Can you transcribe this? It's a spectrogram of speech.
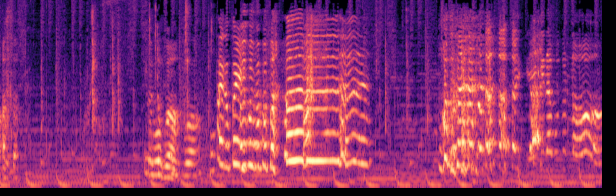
왔어. 이거 또 뭐야? 뭐야? 아 이거 빨리. 빨리, 빨리, 빨리, 빨리. 얘기라고 눌러.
